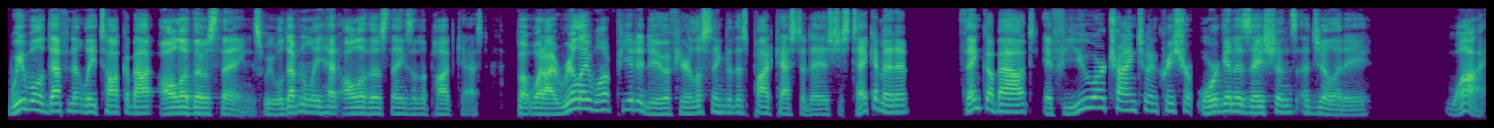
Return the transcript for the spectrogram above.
we will definitely talk about all of those things. We will definitely hit all of those things in the podcast. But what I really want for you to do, if you're listening to this podcast today, is just take a minute, Think about if you are trying to increase your organization's agility, why?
